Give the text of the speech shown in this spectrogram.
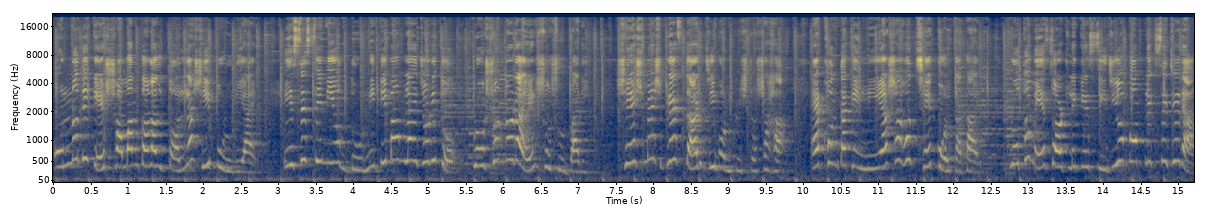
অন্যদিকে সমান্তরাল তল্লাশি পুরুলিয়ায়। এসএসসি নিয়োগ দুর্নীতি মামলায় জড়িত প্রসন্ন রায়ের শ্বশুর বাড়ি শেষমেশ গ্রেফতার জীবন কৃষ্ণ সাহা। এখন তাকে নিয়ে আসা হচ্ছে কলকাতায়। প্রথমে সল্টলেকের সিজিও কমপ্লেক্সে জেরা,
